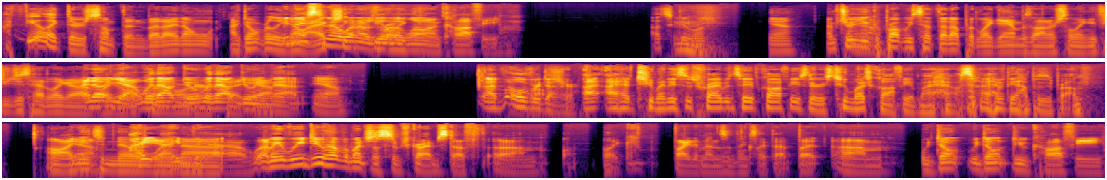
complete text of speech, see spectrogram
I feel like there's something, but I don't I don't really It'd know. nice I to know actually when I was running like- low on coffee. That's a good Mm. one. Yeah. I'm sure you could probably set that up with like Amazon or something if you just had like a I know, like yeah, recurring without do, order, without doing yeah. that, yeah. I've Oh, overdone sure. it. I, I had too many subscribe and save coffees. There is too much coffee at my house. I have the opposite problem. Oh, I Yeah. need to know I, when I, uh, yeah. I mean, we do have a bunch of subscribe stuff, um, like vitamins and things like that, but um, we don't we don't do coffee.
